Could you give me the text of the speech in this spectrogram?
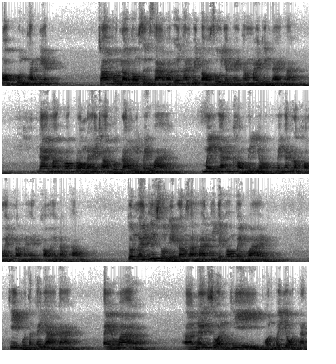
ขอบคุณท่านเนี่ยชาวพุทธเราต้องศึกษาว่าเออท่านไปต่อสู้อย่างไรทำไมถึงได้มา ได้มาครอบครองและให้ชาวพุทธเราเนี่ยไปไหว้ ไม่งั้นเขาไม่ยอม ไม่งั้นเราเขาไม่เราไม่ให้เขาไม่ให้เราเข้า จนในที่สุดเนี่ยเราสามารถที่จะเข้าไปไหว้ที่พุทธคยาได้ แต่ว่าในส่วนที่ผลประโยชน์นั้น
